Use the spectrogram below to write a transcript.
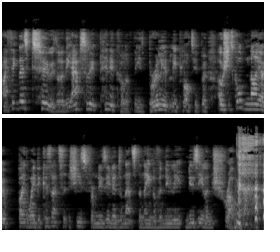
I think there's two that are the absolute pinnacle of these brilliantly plotted. But oh, she's called Ngaio by the way because that's she's from New Zealand and that's the name of a New, New Zealand shrub.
